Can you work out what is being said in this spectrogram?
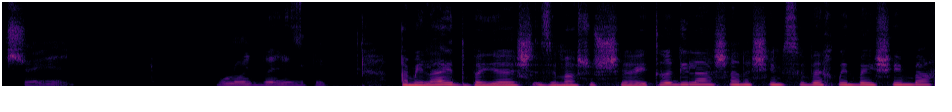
שהוא לא התבייש בי. המילה התבייש זה משהו שהיית רגילה שאנשים סביבך מתביישים בך?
